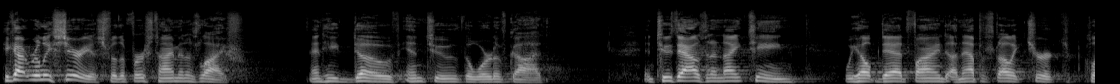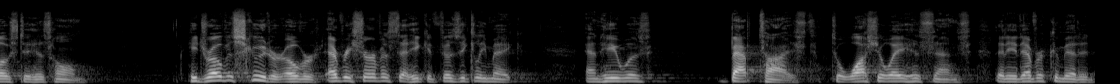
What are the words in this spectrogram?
He got really serious for the first time in his life and he dove into the Word of God. In 2019, we helped Dad find an apostolic church close to his home. He drove his scooter over every service that he could physically make, and he was baptized to wash away his sins that he had ever committed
